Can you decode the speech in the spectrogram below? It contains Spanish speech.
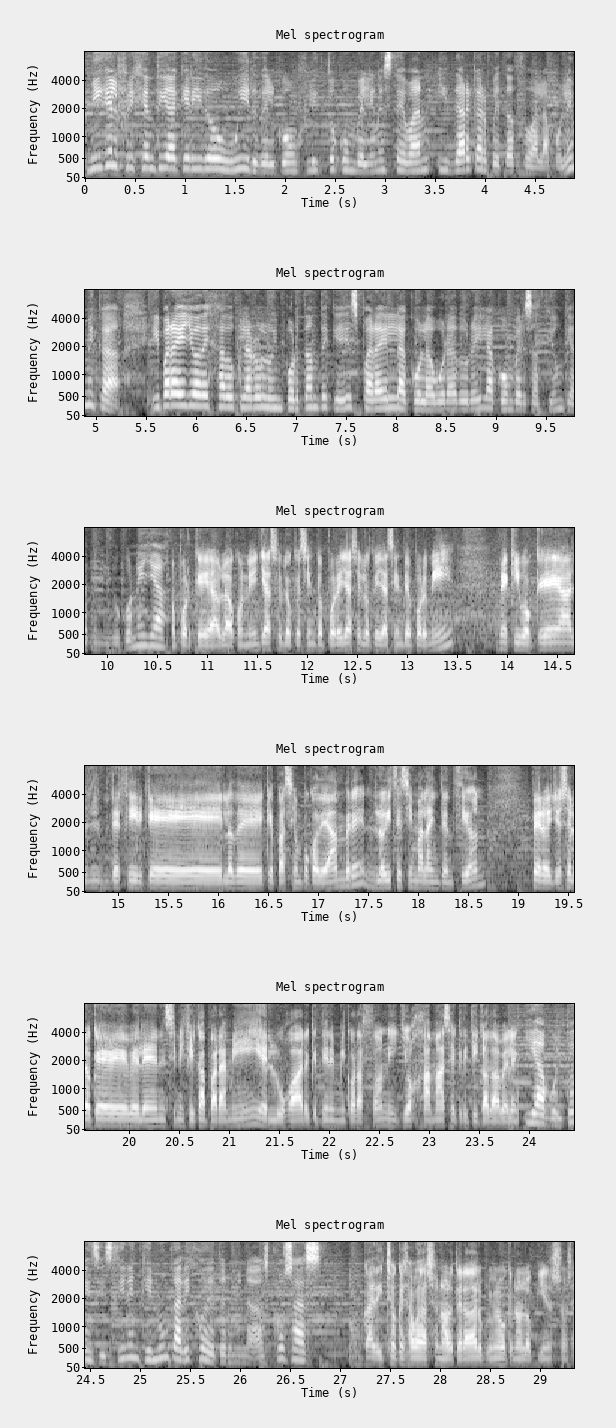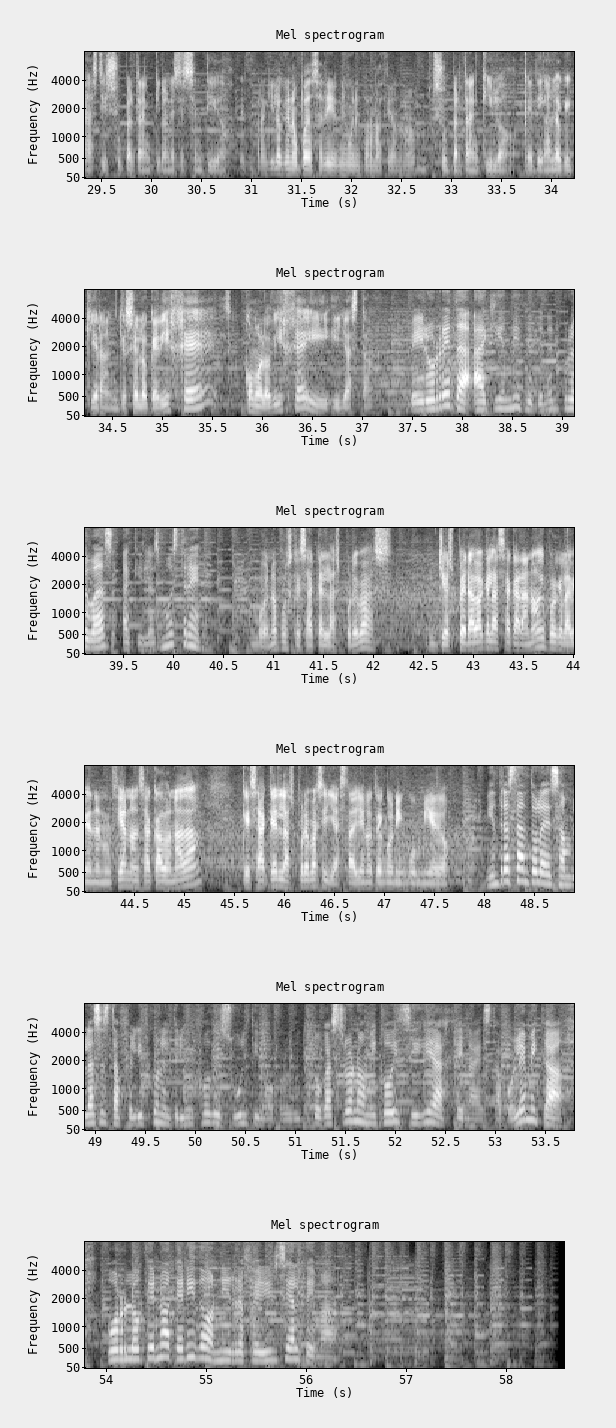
Miguel Frigenti ha querido huir del conflicto con Belén Esteban y dar carpetazo a la polémica. Y para ello ha dejado claro lo importante que es para él la colaboradora y la conversación que ha tenido con ella. Porque he hablado con ella, sé lo que siento por ella, sé lo que ella siente por mí. Me equivoqué al decir que lo de que pase un poco de hambre, lo hice sin mala intención, pero yo sé lo que Belén significa para mí, el lugar que tiene en mi corazón y yo jamás he criticado a Belén. Y ha vuelto a insistir en que nunca dijo determinadas cosas. Nunca ha dicho que esa boda suena alterada, lo primero que no lo pienso, o sea, estoy súper tranquilo en ese sentido. Está tranquilo que no pueda salir ninguna información, ¿no? Súper tranquilo, que digan lo que quieran. Yo sé lo que dije, cómo lo dije y, y ya está. Pero reta a quien dice tener pruebas a que las muestre. Bueno, pues que saquen las pruebas. Yo esperaba que las sacaran hoy porque la habían anunciado, no han sacado nada. Que saquen las pruebas y ya está, yo no tengo ningún miedo. Mientras tanto, la de San Blas está feliz con el triunfo de su último producto gastronómico y sigue ajena a esta polémica, por lo que no ha querido ni referirse al tema.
